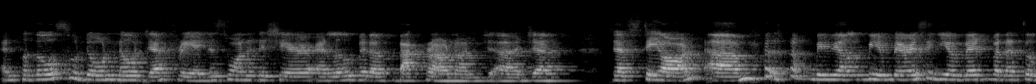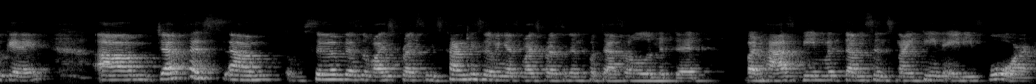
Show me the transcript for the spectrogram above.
And for those who don't know Jeffrey, I just wanted to share a little bit of background on uh, Jeff. Jeff, stay on. Um, maybe I'll be embarrassing you a bit, but that's okay. Um, Jeff has um, served as a vice president. He's currently serving as vice president for Tassal Limited but has been with them since 1984.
